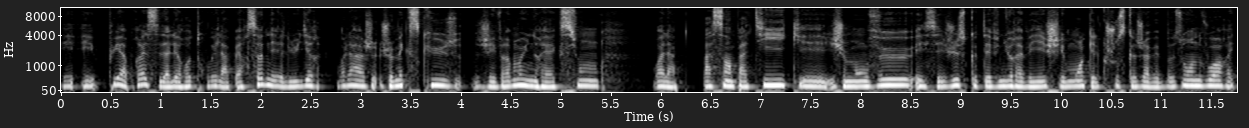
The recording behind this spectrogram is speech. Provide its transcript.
Et, puis après, c'est d'aller retrouver la personne et lui dire, voilà, je, je m'excuse, j'ai vraiment une réaction voilà, pas sympathique et je m'en veux et c'est juste que tu es venu réveiller chez moi quelque chose que j'avais besoin de voir. Et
